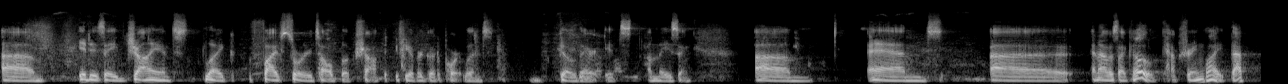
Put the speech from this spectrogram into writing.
Um, it is a giant, like five story tall bookshop. If you ever go to Portland, go there. It's amazing. Um, and uh, and I was like, oh, capturing light. That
